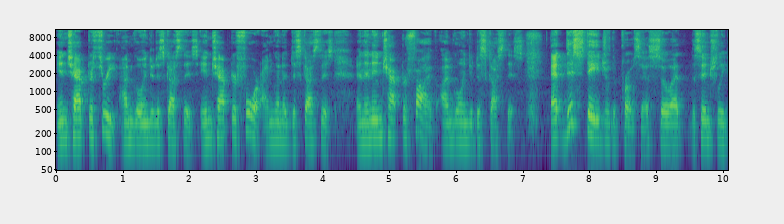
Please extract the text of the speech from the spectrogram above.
In chapter 3, I'm going to discuss this. In chapter 4, I'm going to discuss this. And then in chapter 5, I'm going to discuss this. At this stage of the process, so at essentially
